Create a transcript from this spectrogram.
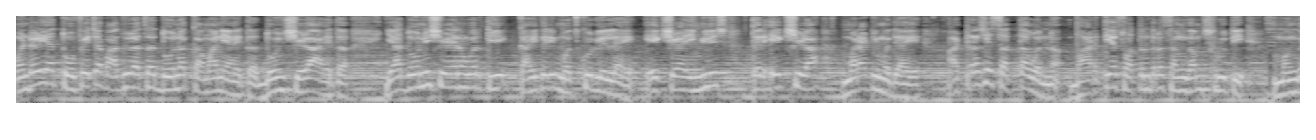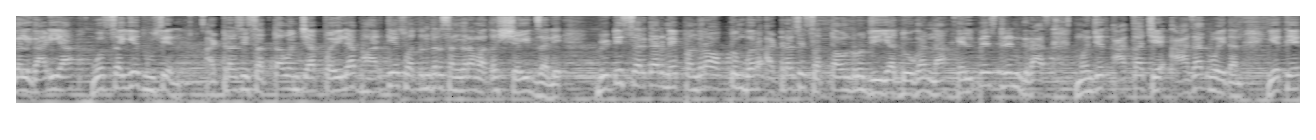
मंडळी या तोफेच्या बाजूलाच दोन कमानी आहेत दोन शिळा आहेत. या दोन्ही शिळ्यांवरती काहीतरी मजकूर लिहिला आहे. एक शिळा इंग्लिश तर एक शिळा मराठीमध्ये आहे. अठराशे सत्तावन्न भारतीय स्वातंत्र्य संगम स्मृती मंगल गाडिया व सय्यद हुसेन अठराशे सत्तावन्नच्या पहिल्या भारतीय स्वातंत्र्य संग्रामात शहीद झाले. ब्रिटिश सरकारने पंधरा ऑक्टोबर अठराशे सत्तावन्न रोजी या दोघांना एल्पेस्ट्रेन ग्रास म्हणजेच आताचे आझाद मैदान येथे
